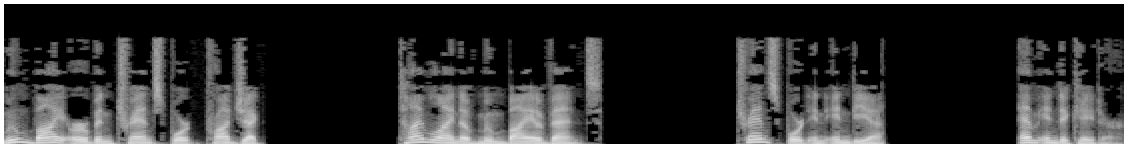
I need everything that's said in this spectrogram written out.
Mumbai Urban Transport Project. Timeline of Mumbai events. Transport in India. M indicator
